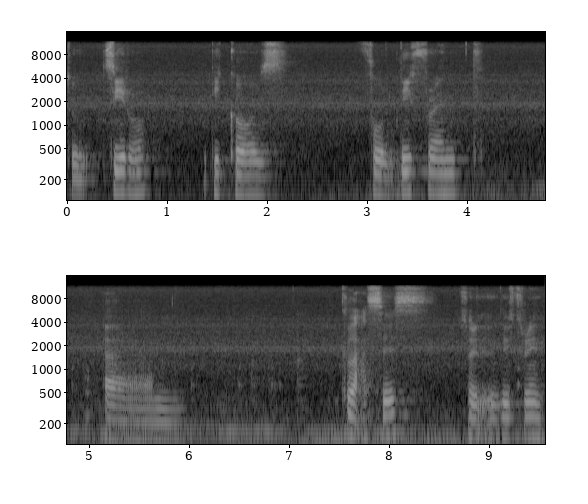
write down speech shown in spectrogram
to zero because for different um, classes for different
